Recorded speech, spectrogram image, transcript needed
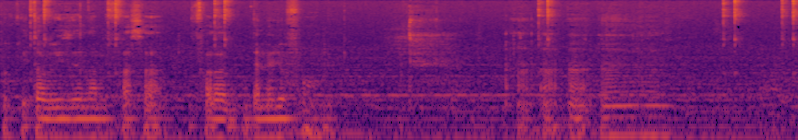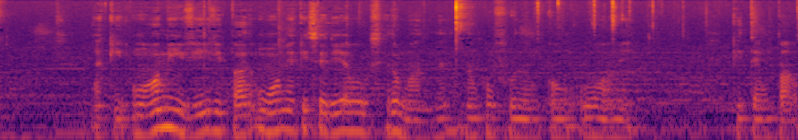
Porque talvez ela me faça falar da melhor forma. Ah, ah, ah, ah. Aqui, um homem vive para. Um homem aqui seria o ser humano, né? Não confundam com o homem que tem um pau.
